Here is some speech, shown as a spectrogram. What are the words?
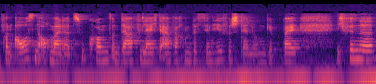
von außen auch mal dazukommt und da vielleicht einfach ein bisschen Hilfestellung gibt. Weil ich finde,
